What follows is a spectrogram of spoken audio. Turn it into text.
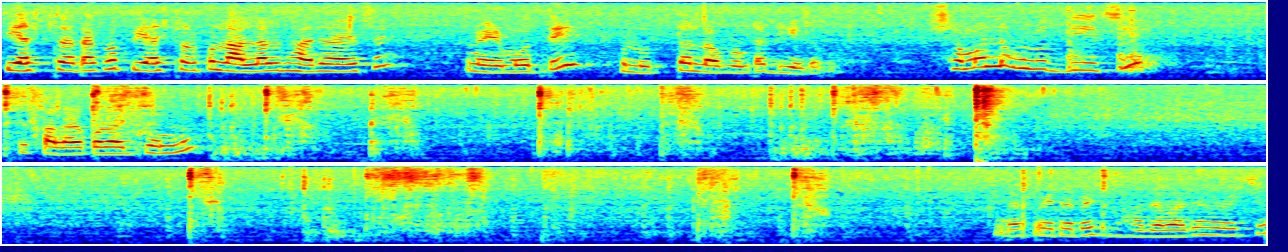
পেঁয়াজটা দেখো, পেঁয়াজটা অল্প লাল লাল ভাজা হয়েছে। এর মধ্যেই হলুদটা, লবণটা দিয়ে দেবো। সামান্য হলুদ দিয়েছি কালার করার জন্য। দেখো, এটা বেশ ভাজা ভাজা হয়েছে।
